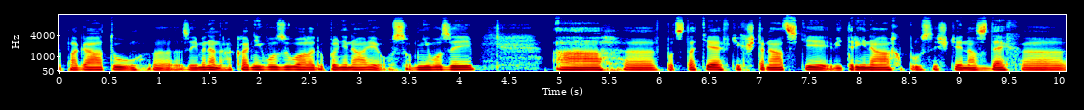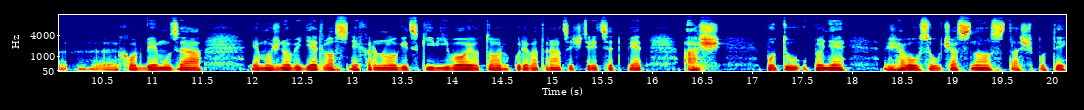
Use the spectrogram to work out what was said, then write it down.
plagátů zejména nákladních vozů, ale doplněná i osobní vozy a e, v podstatě v těch 14 vitrínách plus ještě na zdech e, chodbě muzea je možno vidět vlastně chronologický vývoj od toho roku 1945 až po tu úplně žhavou současnost, až po ty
